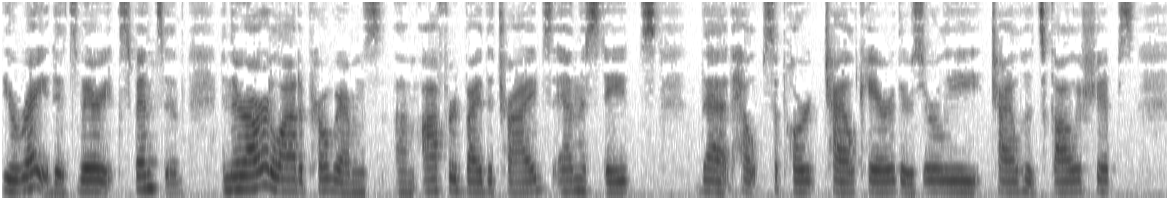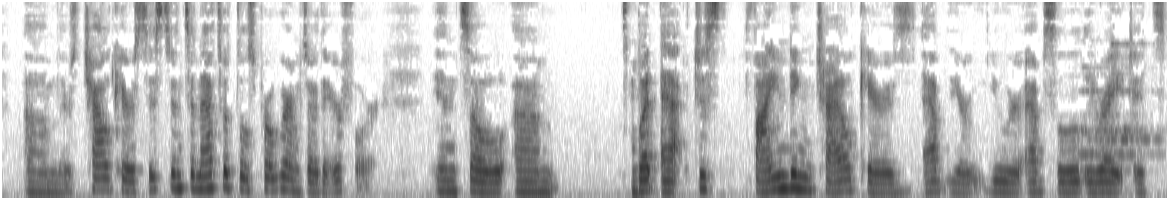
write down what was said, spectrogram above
you're right, it's very expensive. And there are a lot of programs um, offered by the tribes and the states that help support childcare. There's early childhood scholarships, um, there's child care assistance, and that's what those programs are there for. And so, um, but at just finding childcare is, ab- you're, you were absolutely right. It's,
